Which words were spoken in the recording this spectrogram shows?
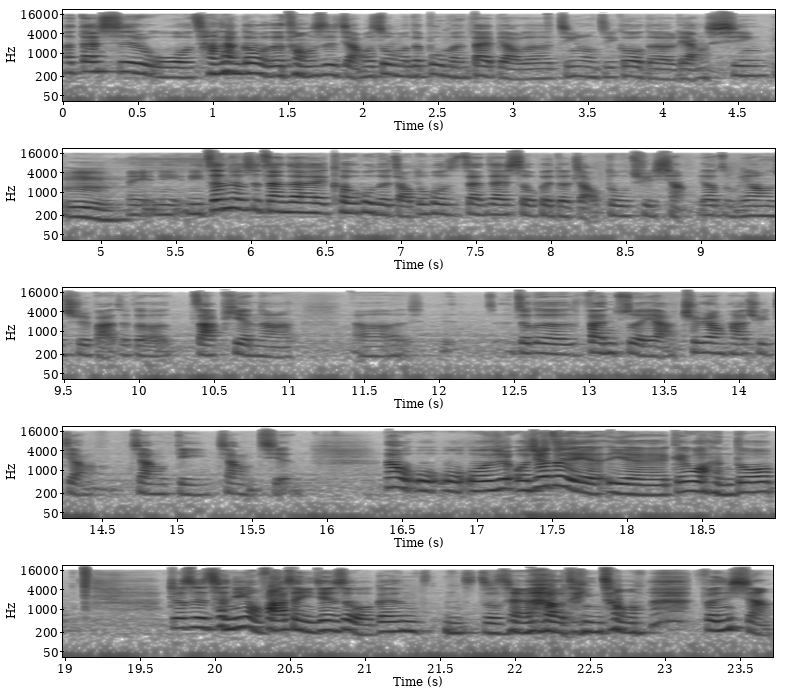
那但是我常常跟我的同事讲，我说我们的部门代表了金融机构的良心。嗯，你你你真的是站在客户的角度，或是站在社会的角度去想，要怎么样去把这个诈骗啊，呃，这个犯罪啊，去让它去降降低降减。那我我我觉我觉得这个也也给我很多。就是曾经有发生一件事，我跟主持人还有听众分享。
